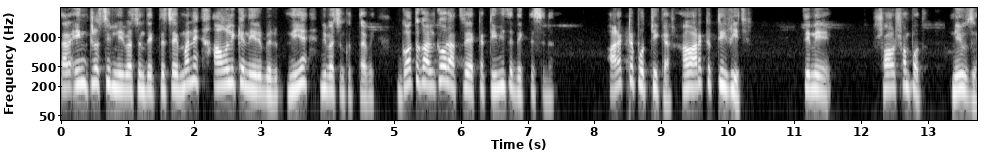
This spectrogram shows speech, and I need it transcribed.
তারা ইনক্লুসিভ নির্বাচন দেখতে চায় মানে আওয়ামী লীগকে নিয়ে নির্বাচন করতে হবে। গতকালকেও রাত্রে একটা টিভিতে দেখতেছিলাম আরেকটা পত্রিকার আর আরেকটা টিভির তিনি সহ সম্পদ নিউজে।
